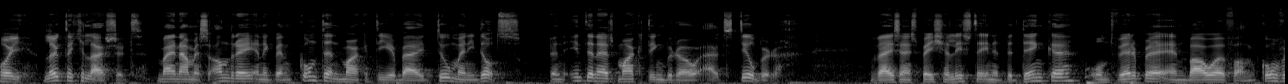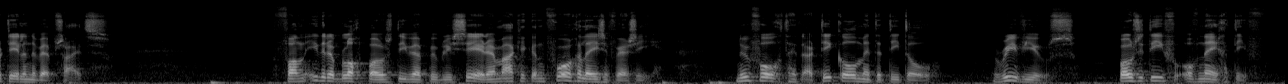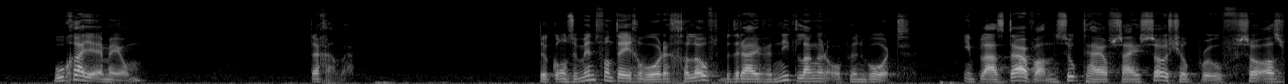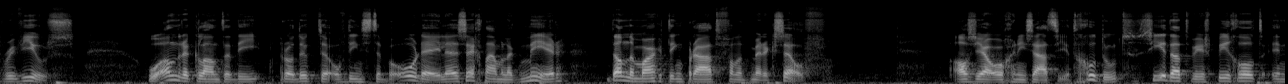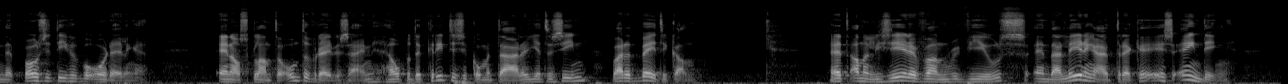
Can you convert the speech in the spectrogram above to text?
Hoi, leuk dat je luistert. Mijn naam is André en ik ben content marketeer bij Too Many Dots, een internetmarketingbureau uit Tilburg. Wij zijn specialisten in het bedenken, ontwerpen en bouwen van converterende websites. Van iedere blogpost die we publiceren maak ik een voorgelezen versie. Nu volgt het artikel met de titel Reviews, positief of negatief. Hoe ga je ermee om? Daar gaan we. De consument van tegenwoordig gelooft bedrijven niet langer op hun woord. In plaats daarvan zoekt hij of zij social proof, zoals reviews. Hoe andere klanten die producten of diensten beoordelen, zegt namelijk meer dan de marketingpraat van het merk zelf. Als jouw organisatie het goed doet, zie je dat weerspiegeld in de positieve beoordelingen. En als klanten ontevreden zijn, helpen de kritische commentaren je te zien waar het beter kan. Het analyseren van reviews en daar lering uit trekken is één ding.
